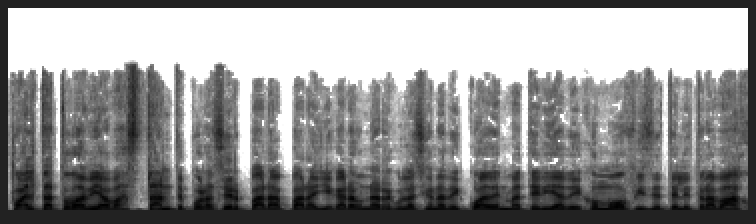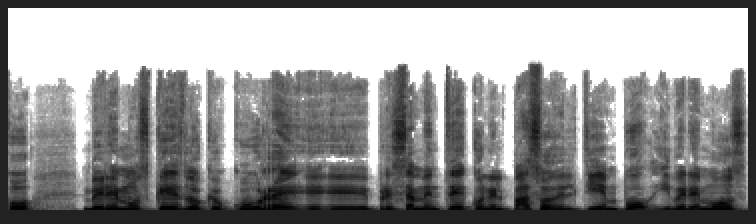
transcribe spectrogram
falta todavía bastante por hacer para, para llegar a una regulación adecuada en materia de home office, de teletrabajo. Veremos qué es lo que ocurre eh, eh, precisamente con el paso del tiempo y veremos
